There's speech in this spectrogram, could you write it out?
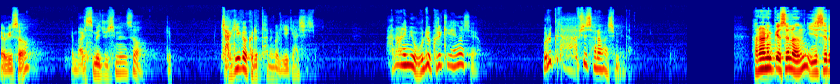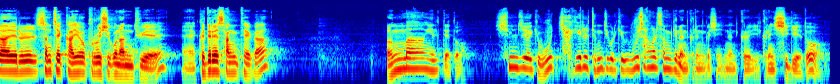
여기서 말씀해 주시면서 자기가 그렇다는 걸 얘기하시죠. 하나님이 우리를 그렇게 행하세요. 우리를 끝없이 사랑하십니다. 하나님께서는 이스라엘을 선택하여 부르시고 난 뒤에 그들의 상태가 엉망일 때도 심지어 이렇게 우, 자기를 등지고 이렇게 우상을 섬기는 그런 것이 있는 그런 시기에도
